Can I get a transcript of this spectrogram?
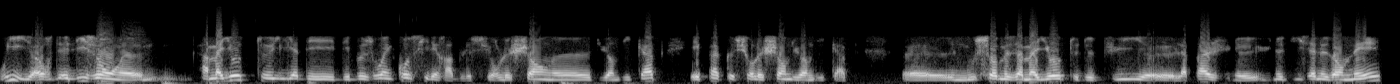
Oui, alors disons, à Mayotte, il y a des, des, besoins considérables sur le champ du handicap et pas que sur le champ du handicap. nous sommes à Mayotte depuis la page une, une dizaine d'années.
